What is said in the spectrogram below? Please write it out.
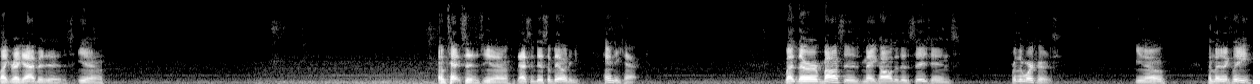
Like Greg Abbott is, you know. Of Texas, you know, that's a disability, handicap. But their bosses make all the decisions for the workers. You know, politically,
